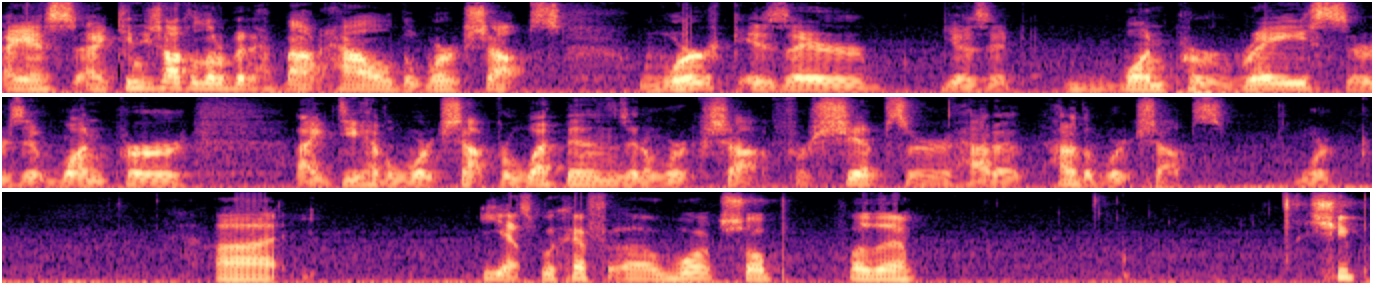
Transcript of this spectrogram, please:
I guess uh, can you talk a little bit about how the workshops work? Is there is it one per race or is it one per? Like, do you have a workshop for weapons and a workshop for ships, or how do how do the workshops work? Uh, yes, we have a workshop for the ship,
